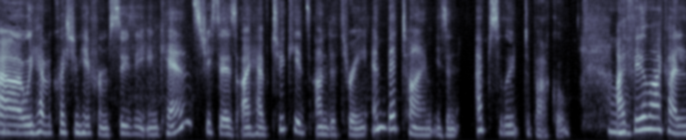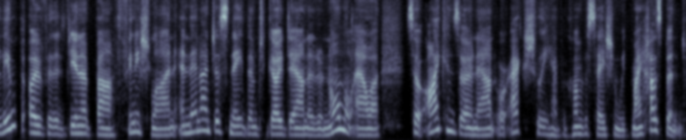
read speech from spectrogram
Uh, we have a question here from Susie in Cairns. She says, I have two kids under three, and bedtime is an absolute debacle. Mm. I feel like I limp over the dinner bath finish line and then I just need them to go down at a normal hour so I can zone out or actually have a conversation with my husband.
